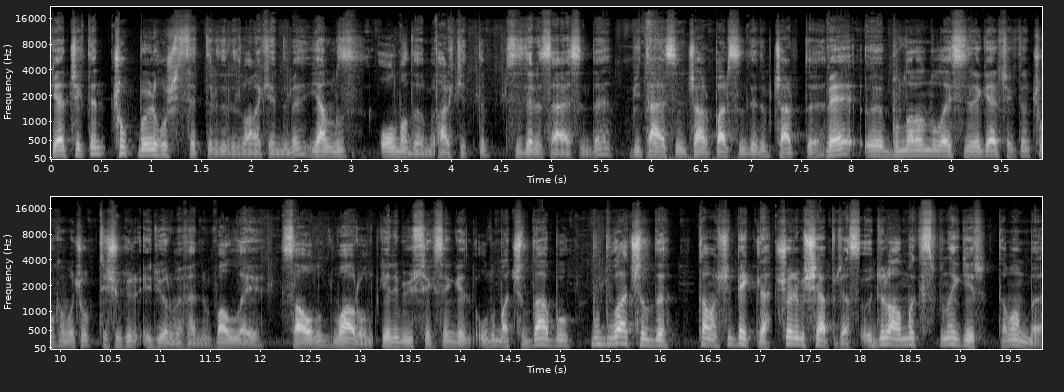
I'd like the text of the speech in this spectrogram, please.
Gerçekten çok böyle hoş hissettirdiniz bana kendimi. Yalnız olmadığımı fark ettim sizlerin sayesinde. Bir tanesini çarparsın dedim çarptı. Ve e, bunlardan dolayı sizlere gerçekten çok ama çok teşekkür ediyorum efendim. Vallahi sağ olun var olun. Gene bir 180 geldi. Oğlum açıldı ha bu. Bu bu açıldı. Tamam şimdi bekle. Şöyle bir şey yapacağız. Ödül alma kısmına gir. Tamam mı?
